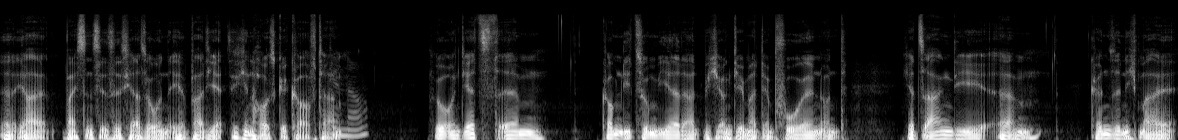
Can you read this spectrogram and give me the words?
äh, ja, meistens ist es ja so ein Ehepaar, die sich ein Haus gekauft haben. Genau. So, und jetzt ähm, kommen die zu mir, da hat mich irgendjemand empfohlen und jetzt sagen die, ähm, können Sie nicht mal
